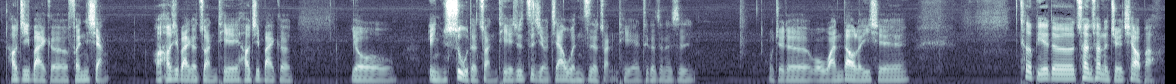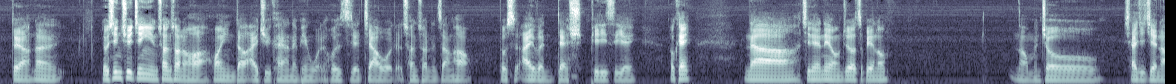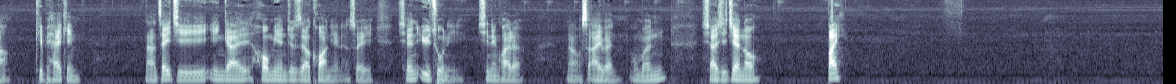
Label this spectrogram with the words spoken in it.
好几百个分享啊，好几百个转贴，好几百个有引述的转贴，就是自己有加文字的转贴。这个真的是，我觉得我玩到了一些特别的串串的诀窍吧。对啊，那有兴趣经营串串的话，欢迎到 IG 看下那篇文，或者直接加我的串串的账号，都是 Ivan Dash PDCA。OK，那今天的内容就到这边喽。那我们就。下一集见啦，Keep hacking。那这一集应该后面就是要跨年了，所以先预祝你新年快乐。那我是 Ivan，我们下一集见喽，拜。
